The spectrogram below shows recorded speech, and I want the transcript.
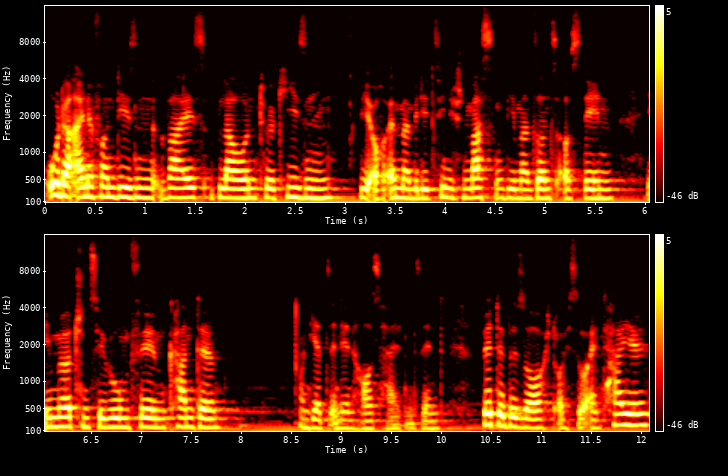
Oder eine von diesen weiß, blauen, türkisen, wie auch immer, medizinischen Masken, die man sonst aus den Emergency Room-Filmen kannte und jetzt in den Haushalten sind. Bitte besorgt euch so ein Teil.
